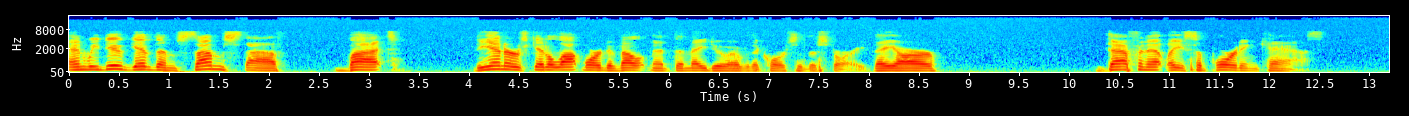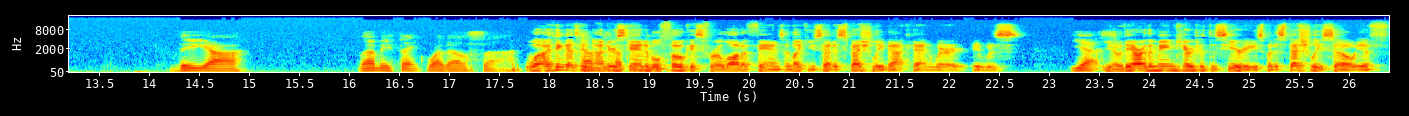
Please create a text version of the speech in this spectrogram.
and we do give them some stuff, but the inners get a lot more development than they do over the course of the story. They are definitely supporting cast. The, uh, let me think what else, uh, Well, I think that's an Comes up in understandable focus for a lot of fans, and like you said, especially back then where it was yes. you know they are the main character of the series, but especially so if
